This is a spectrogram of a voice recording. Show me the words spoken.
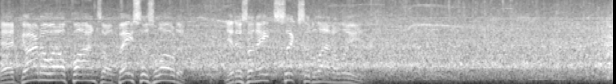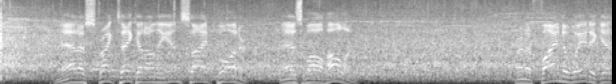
Edgardo Alfonzo, bases loaded. It is an 8-6 Atlanta lead. And a strike taken on the inside corner as Mulholland trying to find a way to get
